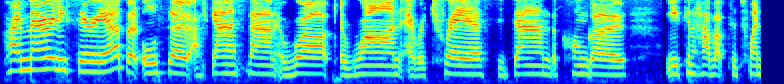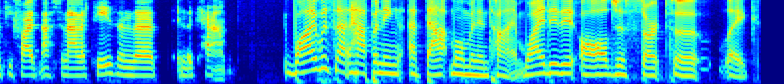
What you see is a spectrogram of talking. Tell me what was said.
primarily Syria, but also Afghanistan, Iraq, Iran, Eritrea, Sudan, the Congo. You can have up to 25 nationalities in the in the camps. Why was that happening at that moment in time? Why did it all just start to like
